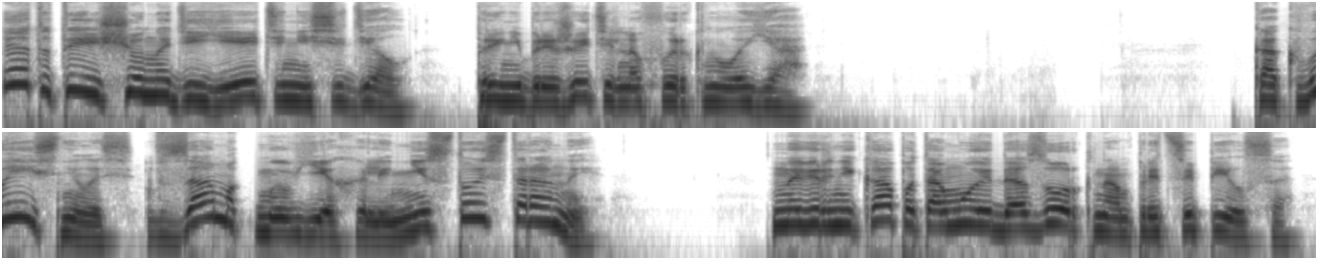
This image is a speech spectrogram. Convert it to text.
«Это ты еще на диете не сидел», — пренебрежительно фыркнула я. Как выяснилось, в замок мы въехали не с той стороны. Наверняка потому и дозор к нам прицепился —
